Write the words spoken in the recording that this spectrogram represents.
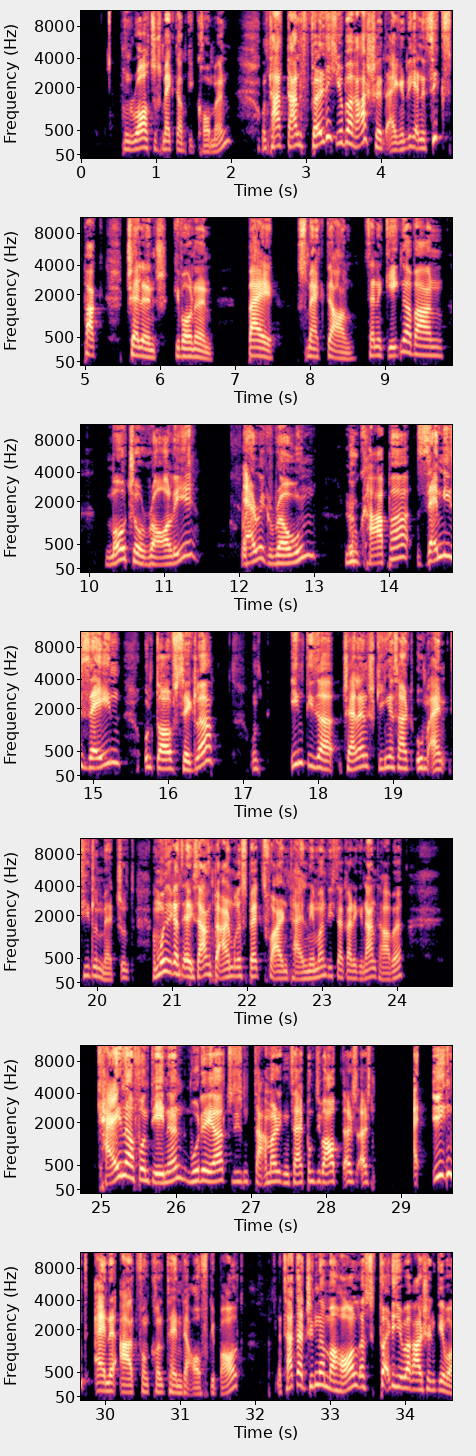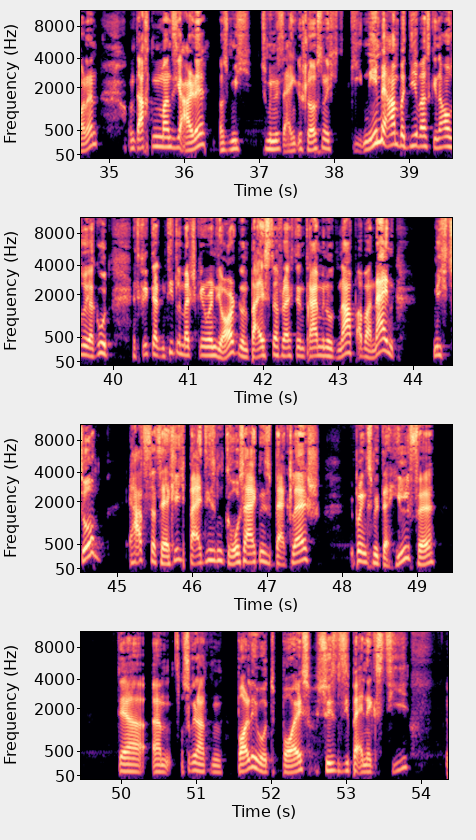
von Raw zu SmackDown gekommen und hat dann völlig überraschend eigentlich eine Six-Pack-Challenge gewonnen bei SmackDown. Seine Gegner waren Mojo Rawley, Eric Rowan, Luke Harper, Sami Zayn und Dolph Ziggler in dieser Challenge ging es halt um ein Titelmatch. Und man muss ja ganz ehrlich sagen, bei allem Respekt vor allen Teilnehmern, die ich da gerade genannt habe, keiner von denen wurde ja zu diesem damaligen Zeitpunkt überhaupt als, als irgendeine Art von Contender aufgebaut. Jetzt hat der Jinder Mahal das völlig überraschend gewonnen und dachten man sich alle, also mich zumindest eingeschlossen, ich nehme an, bei dir war es genauso, ja gut, jetzt kriegt er ein Titelmatch gegen Randy Orton und beißt da vielleicht in drei Minuten ab, aber nein, nicht so. Er hat es tatsächlich bei diesem Großereignis Backlash, übrigens mit der Hilfe der ähm, sogenannten Bollywood Boys, so hießen sie bei NXT,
